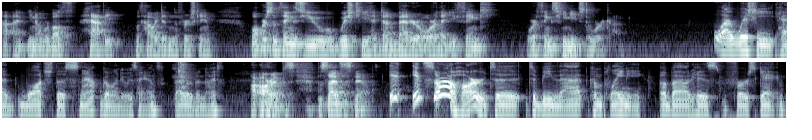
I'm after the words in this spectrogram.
uh, you know, we're both happy with how he did in the first game. What were some things you wished he had done better, or that you think were things he needs to work on? Well, I wish he had watched the snap go into his hands. That would have been nice. All right. Besides the snap, it it's sort of hard to to be that complainy about his first game.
